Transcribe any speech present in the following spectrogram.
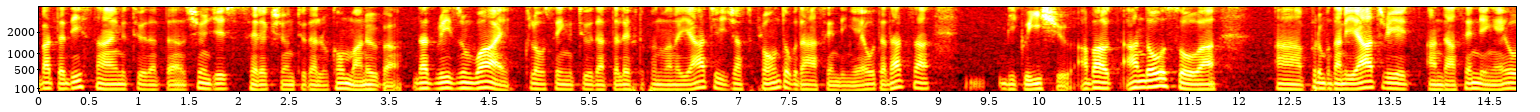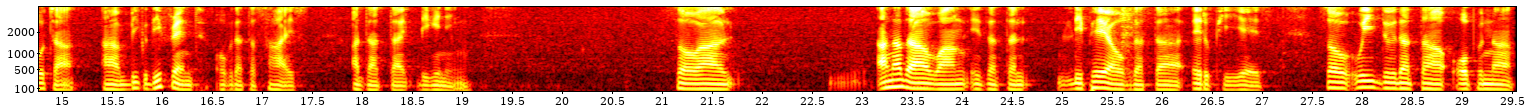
but uh, this time to that uh, Shunji's selection to the Lecompte maneuver. That reason why closing to that left pulmonary artery just front of the ascending aorta. That's a big issue about and also uh, uh, pulmonary artery and ascending aorta are big different of that size at that uh, beginning. So uh, another one is that the repair of that uh, LPAs. So we do that uh, open uh,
